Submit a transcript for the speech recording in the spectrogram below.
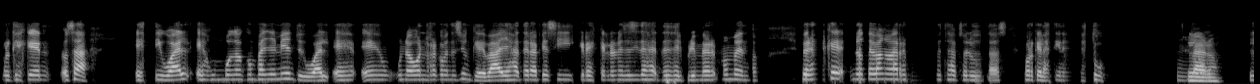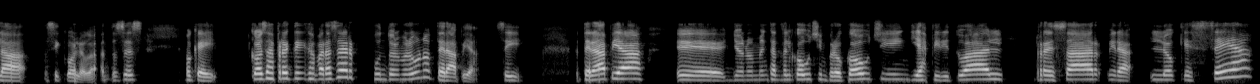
Porque es que, o sea, igual es un buen acompañamiento, igual es, es, una buena recomendación que vayas a terapia si crees que lo necesitas desde el primer momento, pero es que no te van a dar respuestas absolutas porque las tienes tú. Claro. La psicóloga. Entonces, ok, Cosas prácticas para hacer, punto número uno, terapia, sí. Terapia, eh, yo no me encanta el coaching, pero coaching, guía espiritual, rezar, mira, lo que sea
